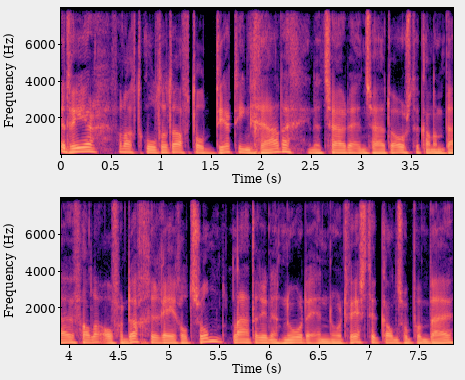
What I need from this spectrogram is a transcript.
Het weer. Vannacht koelt het af tot 13 graden. In het zuiden en zuidoosten kan een bui vallen. Overdag geregeld zon. Later in het noorden en noordwesten kans op een bui.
